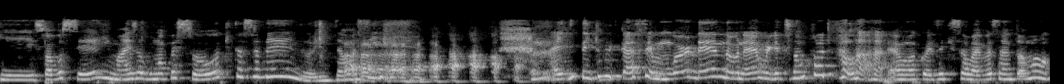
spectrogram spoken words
que só você e mais alguma pessoa que tá sabendo. Então, assim, aí tu tem que ficar se mordendo, né? Porque tu não pode falar. É uma coisa que só vai passar na tua mão.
